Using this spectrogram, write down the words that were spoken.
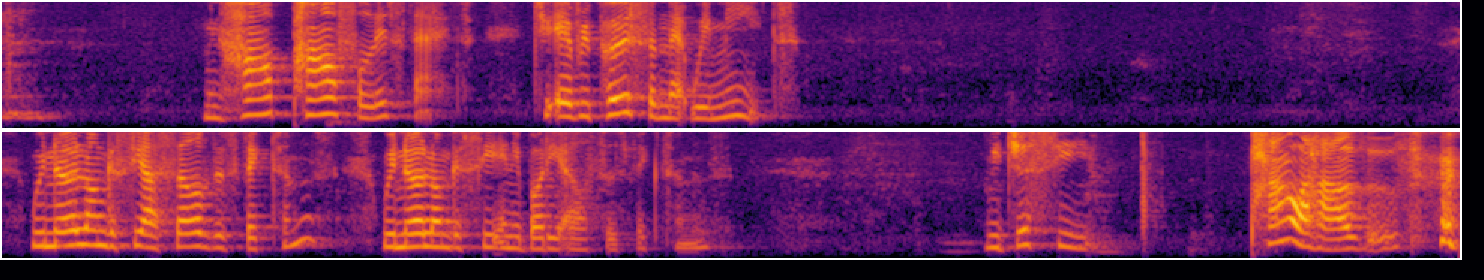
I mean, how powerful is that to every person that we meet? We no longer see ourselves as victims. We no longer see anybody else as victims. We just see powerhouses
